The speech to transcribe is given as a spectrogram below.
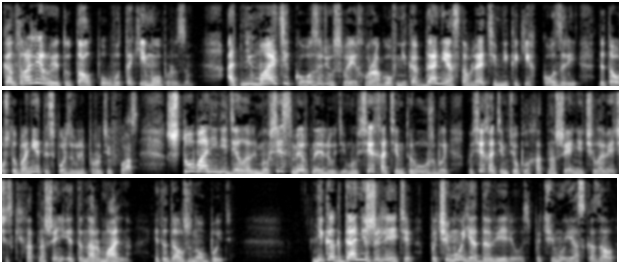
Контролируй эту толпу вот таким образом. Отнимайте козыри у своих врагов. Никогда не оставляйте им никаких козырей для того, чтобы они это использовали против вас. Что бы они ни делали, мы все смертные люди. Мы все хотим дружбы, мы все хотим теплых отношений, человеческих отношений. Это нормально. Это должно быть. Никогда не жалейте, почему я доверилась, почему я сказала.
